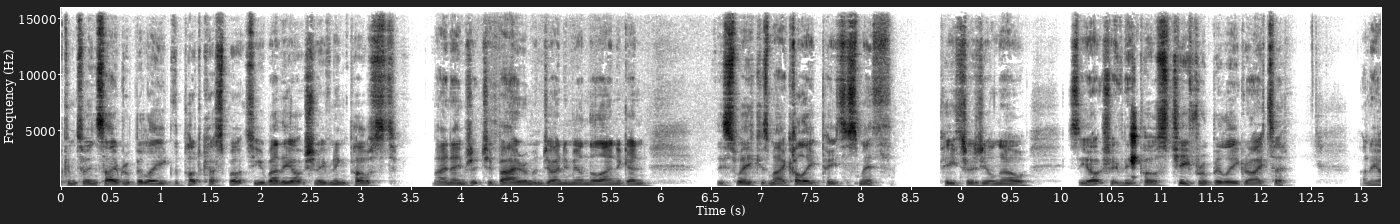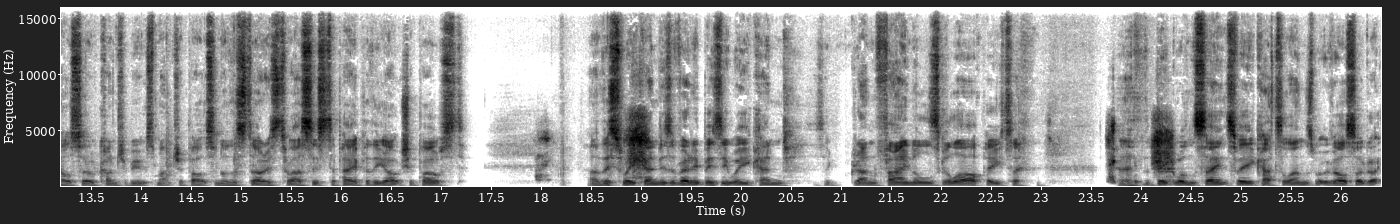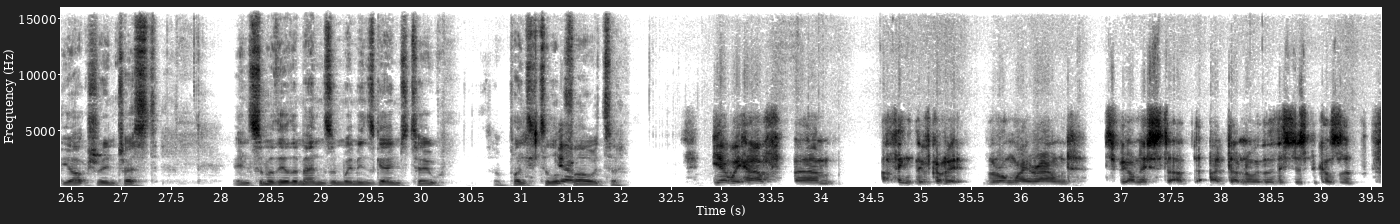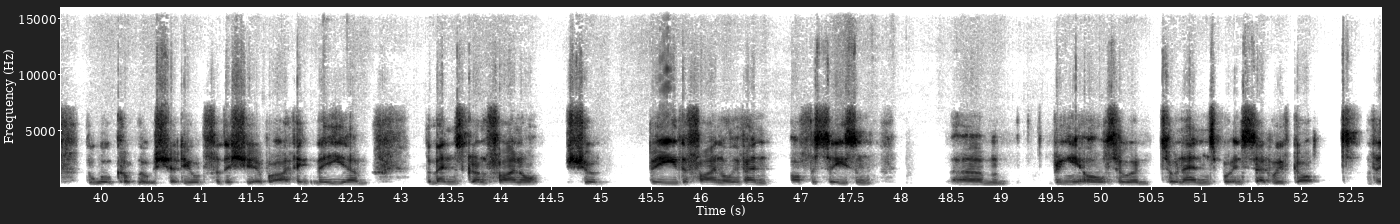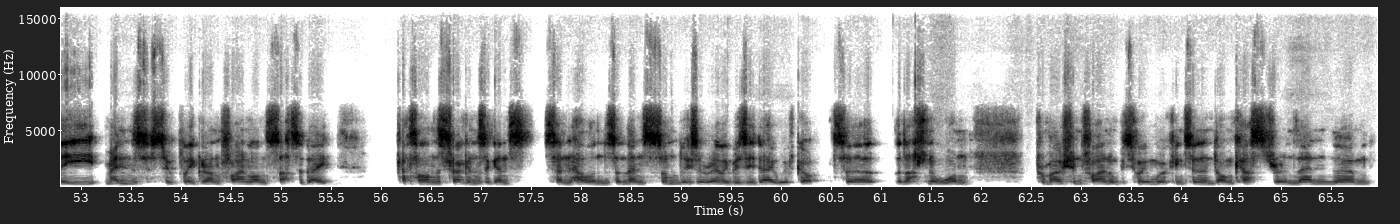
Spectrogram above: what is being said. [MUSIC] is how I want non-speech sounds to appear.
Welcome to Inside Rugby League, the podcast brought to you by the Yorkshire Evening Post. My name's Richard Byram, and joining me on the line again this week is my colleague Peter Smith. Peter, as you'll know, is the Yorkshire Evening Post chief rugby league writer, and he also contributes match reports and other stories to our sister paper, the Yorkshire Post. Uh, this weekend is a very busy weekend. There's a grand finals galore, Peter. [LAUGHS] Uh, the big one, Saints v Catalans, but we've also got Yorkshire interest in some of the other men's and women's games too. So plenty to look Yeah. forward to. Yeah, we have. Um, I think they've got it the wrong way around. To be honest, I, I don't know whether this is because of the World Cup that was scheduled for this year, but I think the um, the men's grand final should be the final event of the season, um, bringing it all to an to an end. But instead, we've got the men's Super League grand final on Saturday. Catalans Dragons against St Helens, and then Sunday's a really busy day. We've got uh, the National One promotion final between Workington and Doncaster, and then um,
